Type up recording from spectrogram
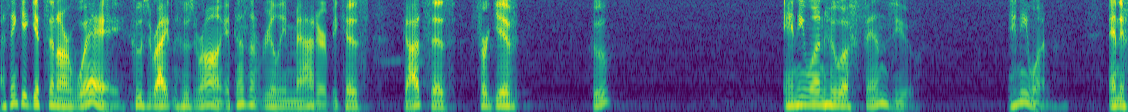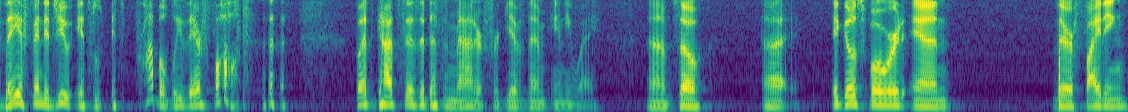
I think it gets in our way who's right and who's wrong. It doesn't really matter because God says, "Forgive who? Anyone who offends you. Anyone. And if they offended you, it's it's probably their fault." But God says it doesn't matter. Forgive them anyway. Um, so uh, it goes forward, and they're fighting?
